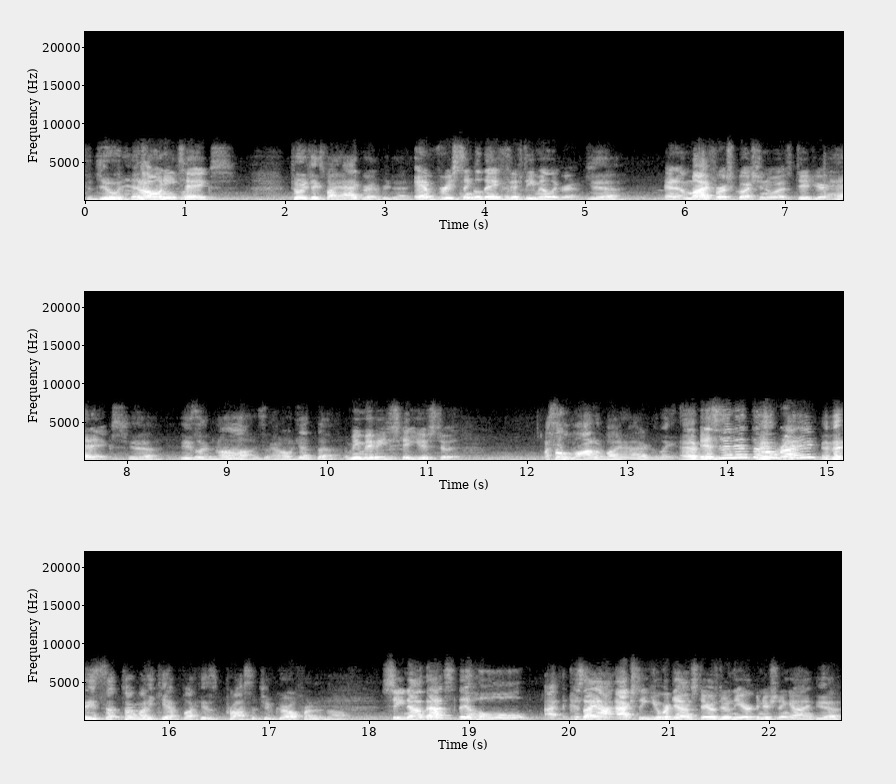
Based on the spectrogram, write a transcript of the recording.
to do it. Tony takes Tony takes Viagra every day. every single day 50 milligrams. Yeah, And my first question was, dude, your headaches. yeah. He's like, nah. He's like, I don't get that. I mean, maybe you just get used to it. That's a lot of Viagra. Like, every, Isn't it though, right? And then he's talking about he can't fuck his prostitute girlfriend enough. See, now that's the whole. Because I, actually, you were downstairs doing the air conditioning guy. Yeah.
